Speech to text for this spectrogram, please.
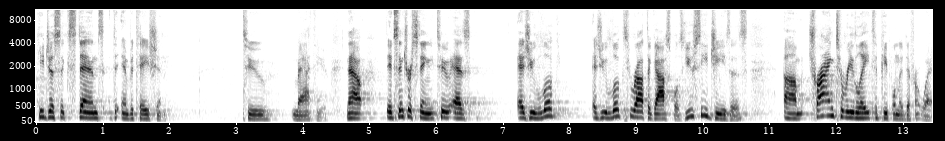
he just extends the invitation to Matthew. Now, it's interesting, too, as, as you look as you look throughout the Gospels, you see Jesus um, trying to relate to people in a different way.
